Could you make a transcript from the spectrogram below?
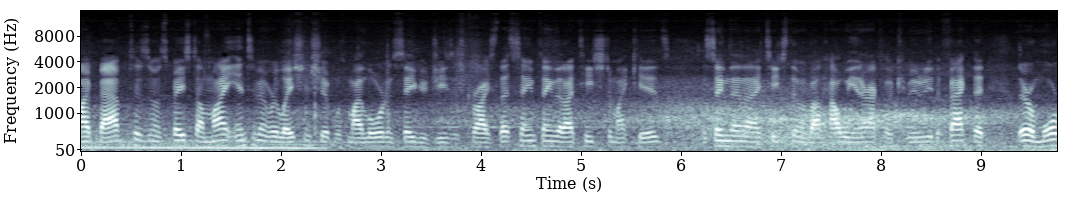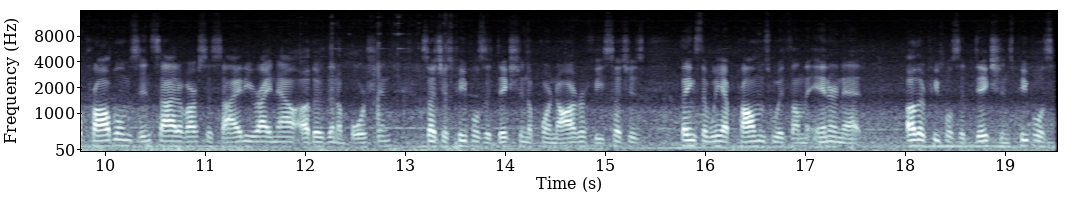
my baptism. is based on my intimate relationship with my Lord and Savior Jesus Christ. That same thing that I teach to my kids, the same thing that I teach them about how we interact with the community. The fact that there are more problems inside of our society right now other than abortion, such as people's addiction to pornography, such as things that we have problems with on the internet, other people's addictions, people's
